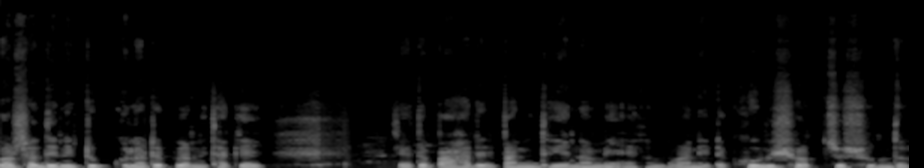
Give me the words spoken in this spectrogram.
বর্ষার দিন একটু ঘোলাটে পানি থাকে। যেহেতু পাহাড়ের পানি ধুয়ে নামে, এখন পানিটা খুবই স্বচ্ছ, সুন্দর।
